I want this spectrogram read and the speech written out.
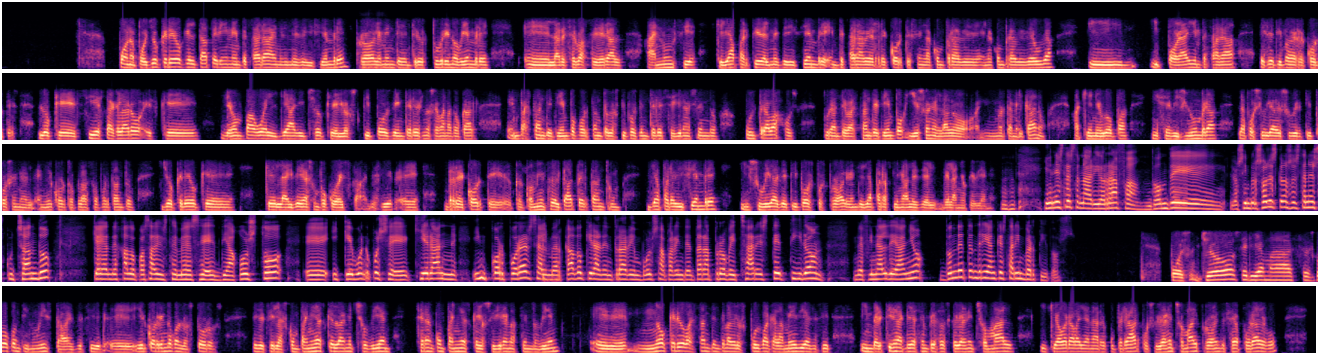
Bueno, pues yo creo que el tapering empezará en el mes de diciembre, probablemente entre octubre y noviembre eh, la Reserva Federal anuncie que ya a partir del mes de diciembre empezará a haber recortes en la compra de, en la compra de deuda y, y por ahí empezará ese tipo de recortes. Lo que sí está claro es que Jerome Powell ya ha dicho que los tipos de interés no se van a tocar en bastante tiempo, por tanto los tipos de interés seguirán siendo ultra bajos durante bastante tiempo y eso en el lado norteamericano. Aquí en Europa ni se vislumbra la posibilidad de subir tipos en el, en el corto plazo. Por tanto, yo creo que, que la idea es un poco esta, es decir, eh, recorte, el comienzo del taper tantrum ya para diciembre y subidas de tipos pues probablemente ya para finales del, del, año que viene. Y en este escenario, Rafa, donde los inversores que nos estén escuchando que hayan dejado pasar este mes eh, de agosto eh, y que bueno pues eh, quieran incorporarse al mercado, quieran entrar en bolsa para intentar aprovechar este tirón de final de año, ¿dónde tendrían que estar invertidos? Pues yo sería más sesgo continuista, es decir, ir corriendo con los toros. Es decir, las compañías que lo han hecho bien serán compañías que lo seguirán haciendo bien. no creo bastante en tema de los pullback a la media, es decir, invertir en aquellas empresas que lo han hecho mal y que ahora vayan a recuperar, pues si lo han hecho mal probablemente sea por algo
